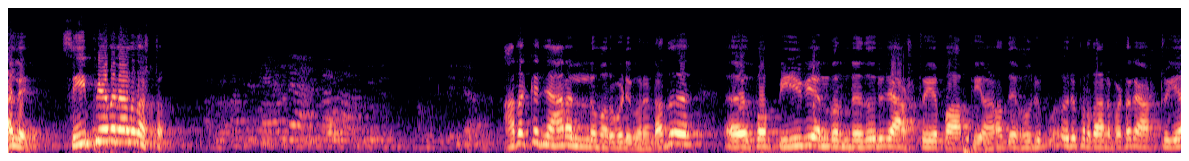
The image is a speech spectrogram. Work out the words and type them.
അല്ലേ? സി പി എമ്മിനാണ് നഷ്ടം. അതൊക്കെ ഞാനല്ലല്ലോ മറുപടി പറയേണ്ടത്. അത് ഇപ്പൊ പി വി അൻവറിന്റെത് ഒരു രാഷ്ട്രീയ പാർട്ടിയാണ്. അദ്ദേഹം ഒരു ഒരു പ്രധാനപ്പെട്ട രാഷ്ട്രീയ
